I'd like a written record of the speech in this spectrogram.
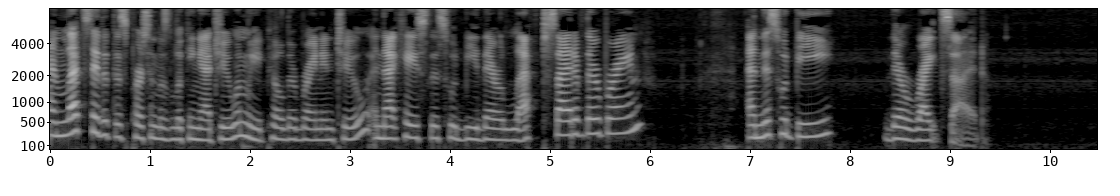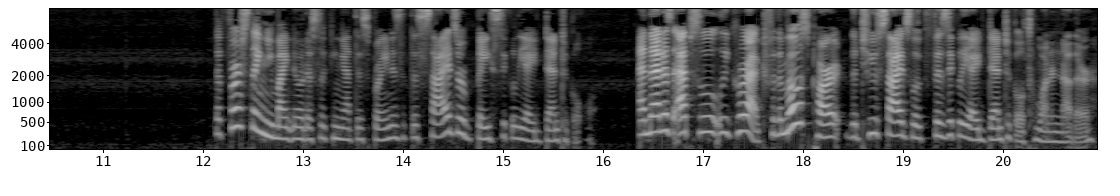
And let's say that this person was looking at you when we peeled their brain in two. In that case, this would be their left side of their brain, and this would be their right side. The first thing you might notice looking at this brain is that the sides are basically identical. And that is absolutely correct. For the most part, the two sides look physically identical to one another.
